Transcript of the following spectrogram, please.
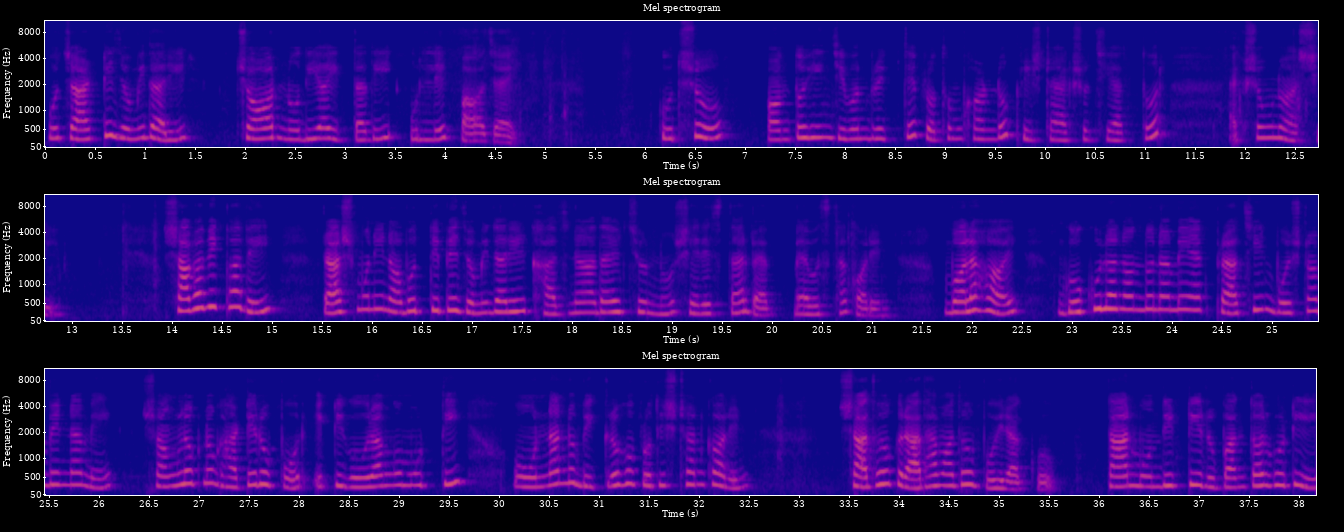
ও চারটি জমিদারির চর, নদিয়া ইত্যাদি উল্লেখ পাওয়া যায়। উৎস অন্তহীন জীবনবৃত্তে প্রথম খণ্ড পৃষ্ঠা একশো ছিয়াত্তর, একশো উনআশি। স্বাভাবিকভাবেই রাসমণি নবদ্বীপে জমিদারির খাজনা আদায়ের জন্য সেরেস্তার ব্যবস্থা করেন। বলা হয়, গোকুলানন্দ নামে এক প্রাচীন বৈষ্ণবের নামে সংলগ্ন ঘাটের ওপর একটি গৌরাঙ্গ মূর্তি ও অন্যান্য বিগ্রহ প্রতিষ্ঠান করেন সাধক রাধা মাধব বৈরাগ্য। তার মন্দিরটির রূপান্তর ঘটিয়ে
